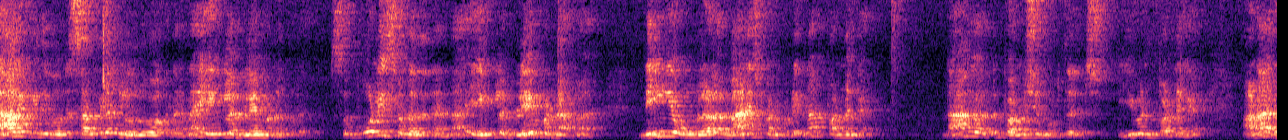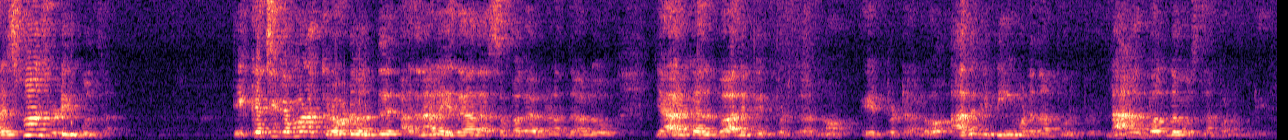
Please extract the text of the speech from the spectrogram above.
நாளைக்கு இது வந்து சங்கடங்கள் உருவாக்குனா எங்களை பிளேம் பண்ணக்கூடாது. ஸோ போலீஸ் சொன்னது என்னன்னா எங்களை பிளேம் பண்ணாமல் நீங்கள் உங்களால் மேனேஜ் பண்ண முடியும்னா பண்ணுங்க. நாங்கள் வந்து பர்மிஷன் கொடுத்தாச்சு. ஈவன் பண்ணுங்க. ஆனால் ரெஸ்பான்சிபிலிட்டி உங்களுக்கு தான் எக்கச்சக்கமான க்ரௌடு வந்து அதனால ஏதாவது அசம்பாதம் நடந்தாலோ யாருக்காவது பாதிப்பு ஏற்படுத்தாலோ ஏற்பட்டாலோ அதுக்கு நீங்க மட்டும் தான் பொறுப்பு. நாங்கள் பந்தோபஸ்து தான் பண்ண முடியும்.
